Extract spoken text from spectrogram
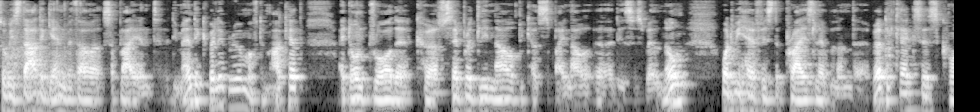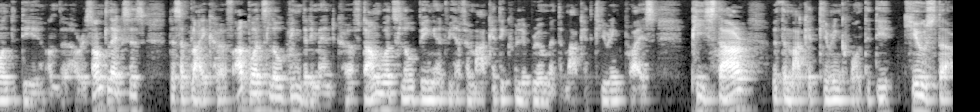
So we start again with our supply and demand equilibrium of the market. I don't draw the curve separately now because by now uh, this is well known. What we have is the price level on the vertical axis, quantity on the horizontal axis, the supply curve upward sloping, the demand curve downward sloping, and we have a market equilibrium at the market clearing price P star with the market clearing quantity Q star.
